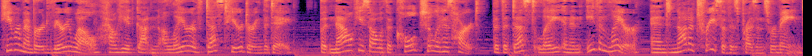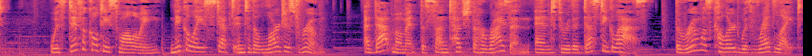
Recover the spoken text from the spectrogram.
He remembered very well how he had gotten a layer of dust here during the day, but now he saw with a cold chill in his heart that the dust lay in an even layer and not a trace of his presence remained. With difficulty swallowing, Nikolay stepped into the largest room. At that moment, the sun touched the horizon, and through the dusty glass, the room was colored with red light.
